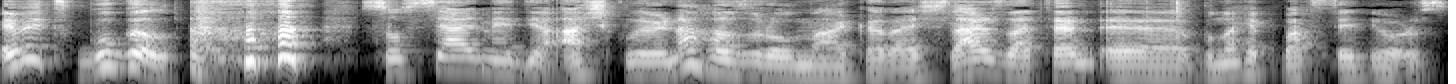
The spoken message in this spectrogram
Evet Google sosyal medya aşklarına hazır olun arkadaşlar. Zaten e, bunu hep bahsediyoruz.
